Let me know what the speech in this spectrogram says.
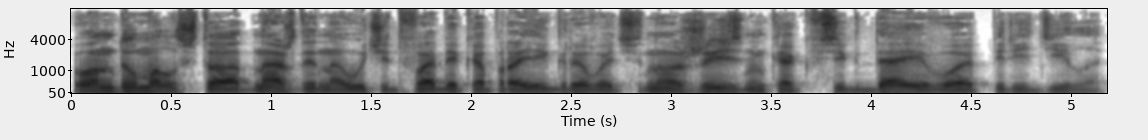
Он думал, что однажды научит Фабика проигрывать, но жизнь, как всегда, его опередила.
